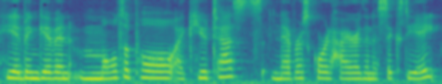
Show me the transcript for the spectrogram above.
he had been given multiple IQ tests, never scored higher than a 68,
